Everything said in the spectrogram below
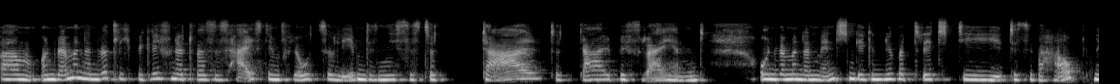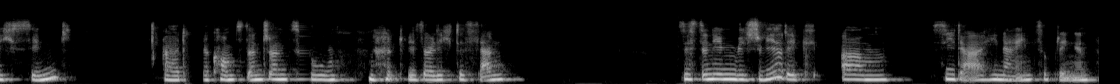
und wenn man dann wirklich begriffen hat, was es heißt, im Flow zu leben, dann ist es total, total befreiend. Und wenn man dann Menschen gegenüber tritt, die das überhaupt nicht sind, äh, da kommt es dann schon zu, wie soll ich das sagen? Es ist dann irgendwie schwierig, ähm, sie da hineinzubringen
